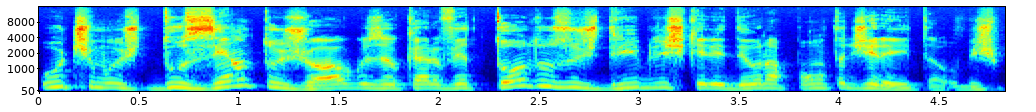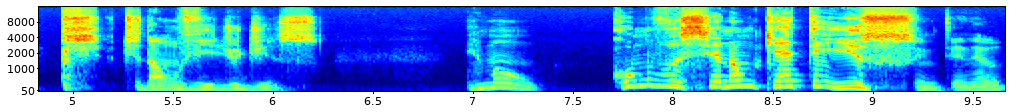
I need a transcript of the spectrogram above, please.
últimos 200 jogos eu quero ver todos os dribles que ele deu na ponta direita. O bicho psh, te dá um vídeo disso. Irmão, como você não quer ter isso, entendeu?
